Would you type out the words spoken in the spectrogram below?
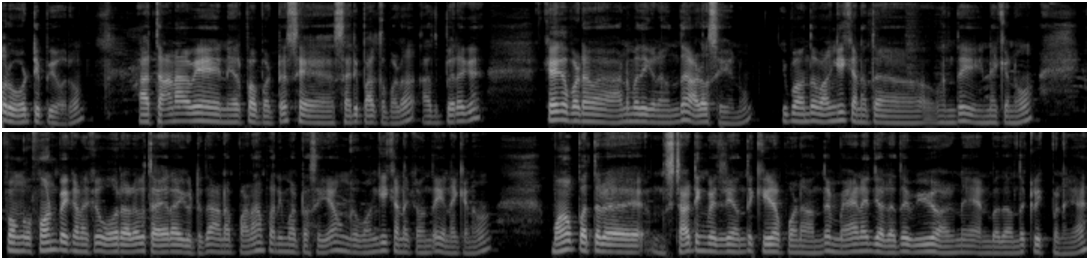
ஒரு ஓடிபி வரும். அது தானாகவே நிரப்பப்பட்டு சே சரிபார்க்கப்படும். அது பிறகு கேட்கப்பட அனுமதிகளை வந்து அலோவ் செய்யணும். இப்போ வந்து வங்கி கணத்தை வந்து இணைக்கணும். இப்போ உங்கள் ஃபோன்பே கணக்கு ஓரளவு தயாராகிவிட்டது. ஆனால் பண பரிமாற்றம் செய்ய உங்கள் வங்கி கணக்கை வந்து இணைக்கணும். முகப்பத்தில் ஸ்டார்டிங் பேஜ்லேயே வந்து கீழே போனால் வந்து மேனேஜ் அல்லது வியூ அனு என்பதை வந்து கிளிக் பண்ணுங்கள்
